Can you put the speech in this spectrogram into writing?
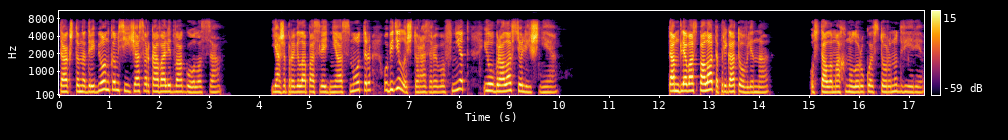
Так что над ребенком сейчас ворковали два голоса. Я же провела последний осмотр, убедилась, что разрывов нет, и убрала все лишнее. «Там для вас палата приготовлена», Устало махнула рукой в сторону двери.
